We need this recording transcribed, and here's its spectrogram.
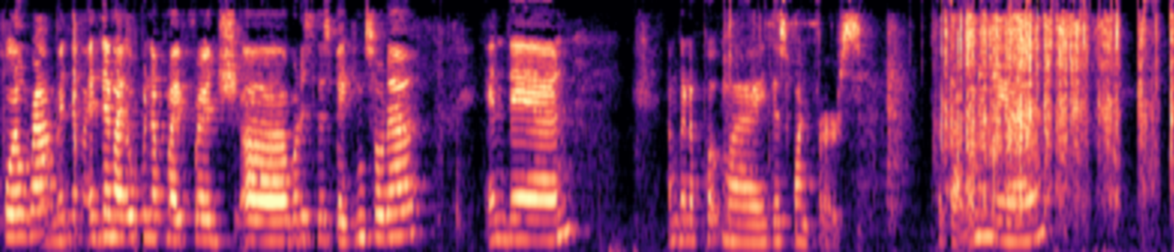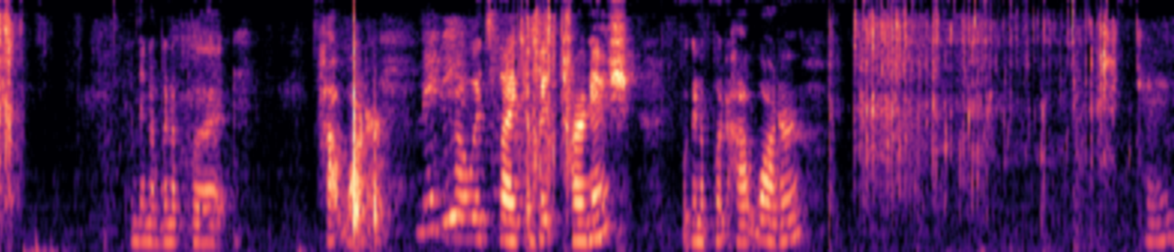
foil wrap. and, then, and then I open up my fridge, uh, what is this, baking soda. And then I'm gonna put my, this one first. Put that one in there. And then I'm gonna put hot water. Maybe. So it's like a bit tarnished. We're gonna put hot water. Okay.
